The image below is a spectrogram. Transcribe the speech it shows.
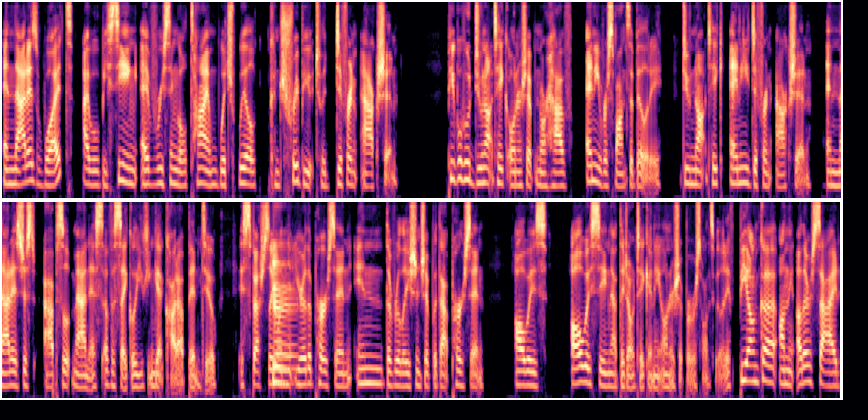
And that is what I will be seeing every single time, which will contribute to a different action. People who do not take ownership nor have any responsibility do not take any different action. And that is just absolute madness of a cycle you can get caught up into, especially when you're the person in the relationship with that person, always, always seeing that they don't take any ownership or responsibility. If Bianca on the other side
